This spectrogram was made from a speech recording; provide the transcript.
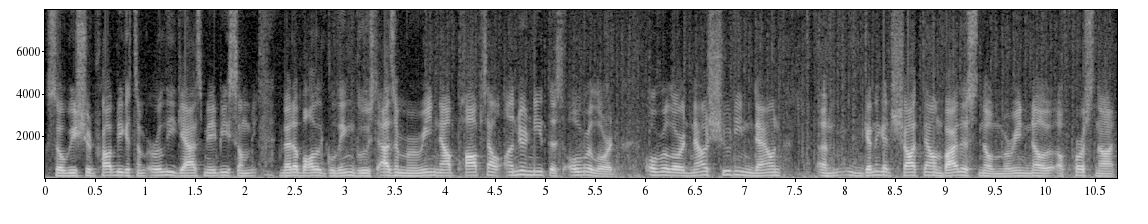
So we should probably get some early gas, maybe some metabolic ling boost as a marine now pops out underneath this overlord. Overlord now shooting down um, gonna get shot down by this? No marine no of course not.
